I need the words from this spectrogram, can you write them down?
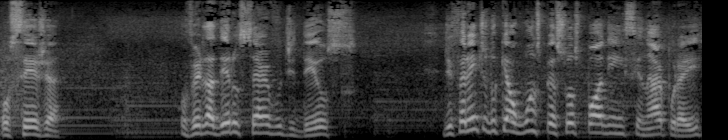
Ou seja, o verdadeiro servo de Deus, diferente do que algumas pessoas podem ensinar por aí.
